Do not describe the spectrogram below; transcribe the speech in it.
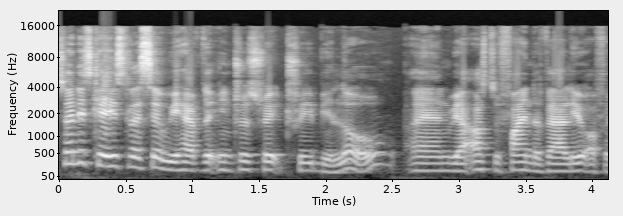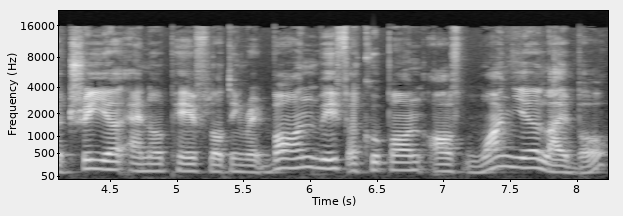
So in this case, let's say we have the interest rate tree below, and we are asked to find the value of a 3-year annual pay floating rate bond with a coupon of 1-year LIBOR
